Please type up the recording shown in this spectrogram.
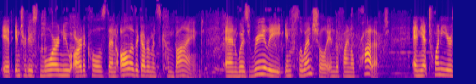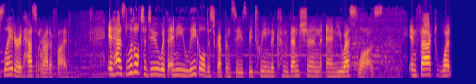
It introduced more new articles than all other governments combined and was really influential in the final product. And yet, 20 years later, it hasn't ratified. It has little to do with any legal discrepancies between the convention and U.S. laws. In fact, what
